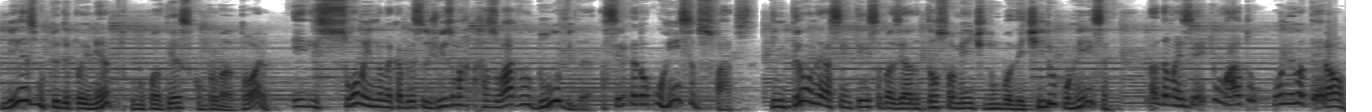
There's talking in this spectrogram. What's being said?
Mesmo que o depoimento, como contexto comprobatório, ele soma ainda na cabeça do juiz uma razoável dúvida acerca da ocorrência dos fatos. Então, né, a sentença baseada tão somente num boletim de ocorrência nada mais é que um ato unilateral.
